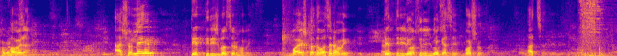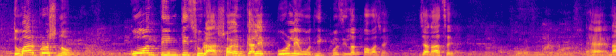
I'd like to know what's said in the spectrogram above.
হবে। না। আসলে তেত্রিশ বছর হবে। বয়স কত বছর হবে? তেত্রিশ বছর। 33 ঠিক আছে বসো। আচ্ছা। তোমার প্রশ্ন কোন তিনটি সূরা শয়নকালে পড়লে অধিক ফজিলত পাওয়া যায়? জানা আছে? হ্যাঁ না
